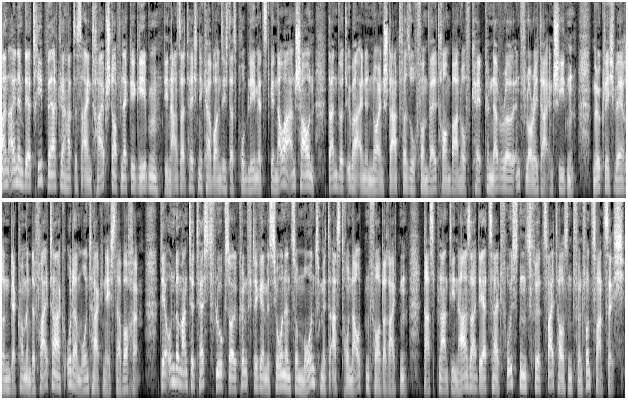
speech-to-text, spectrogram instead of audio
An einem der Triebwerke hat es ein Treibstoffleck gegeben. Die NASA-Techniker wollen sich das Problem jetzt genauer anschauen. Dann wird über einen neuen Startversuch vom Weltraumbahnhof Cape Canaveral in Florida entschieden. Möglich wären der kommende Freitag oder Montag nächster Woche. Der unbemannte Testflug soll künftige Missionen zum Mond mit Astronauten vorbereiten. Das plant die NASA derzeit frühestens für 2025.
